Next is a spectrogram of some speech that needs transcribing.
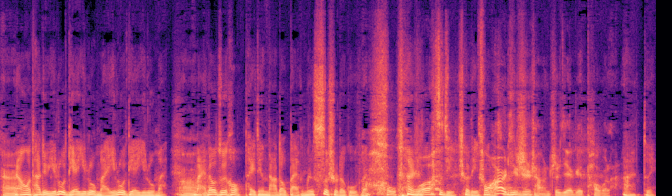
然然后他就一路跌一路买，一路跌一路买，啊。买到最后他已经拿到百分之四十的股份，但是我自己彻底从二级市场直接给套过来，哎，对，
